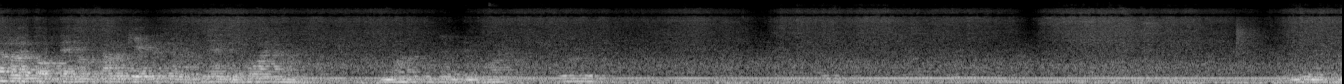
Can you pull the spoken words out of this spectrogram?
ถ้าเราตกแดงเราทำมันเก็บนะครับแดงเป็นห้อยนะครับน้อยแดงเป็นห้อยอืมนี่นะคร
